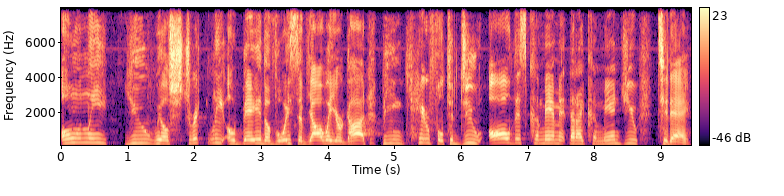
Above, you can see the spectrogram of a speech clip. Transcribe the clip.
only you will strictly obey the voice of Yahweh your God, being careful to do all this commandment that I command you today.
